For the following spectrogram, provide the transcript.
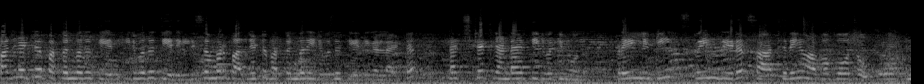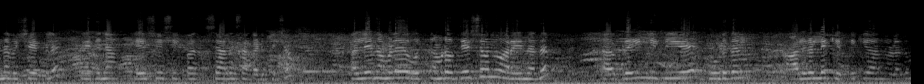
പതിനെട്ട് പത്തൊൻപത് തീയതി ഇരുപത് തീയതികൾ ഡിസംബർ പതിനെട്ട് പത്തൊൻപത് ഇരുപത് തീയതികളിലായിട്ട് ടച്ച് ടെക് രണ്ടായിരത്തി ഇരുപത്തി മൂന്ന് ബ്രെയിൻ ലിപി സ്ക്രീൻ റീഡർ സാധ്യതയും അവബോധവും എന്ന വിഷയത്തിൽ ത്രിദിന ദേശീയ ശില്പശാല സംഘടിപ്പിച്ചു. അതിൽ നമ്മൾ നമ്മുടെ ഉദ്ദേശം എന്ന് പറയുന്നത് ബ്രെയിൻ ലിപിയെ കൂടുതൽ ആളുകളിലേക്ക് എത്തിക്കുക എന്നുള്ളതും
